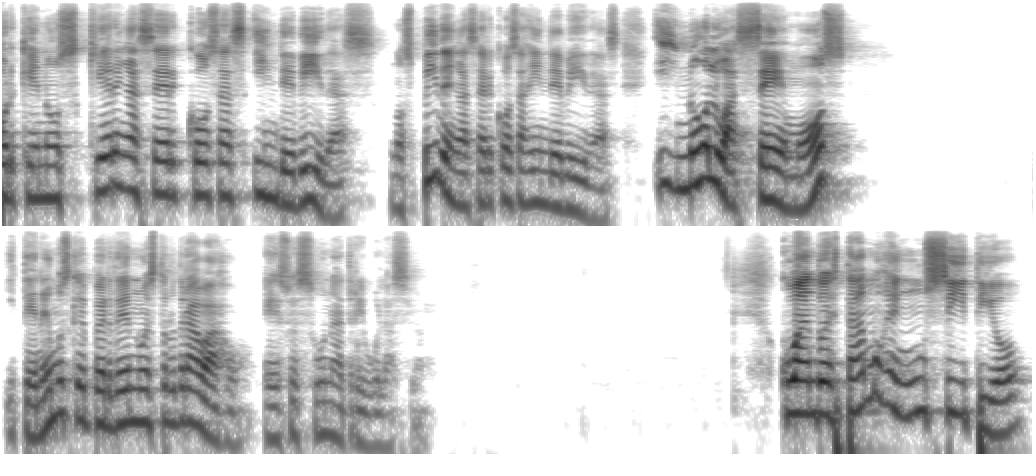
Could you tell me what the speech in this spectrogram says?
porque nos quieren hacer cosas indebidas, nos piden hacer cosas indebidas y no lo hacemos y tenemos que perder nuestro trabajo, eso es una tribulación. Cuando estamos en un sitio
